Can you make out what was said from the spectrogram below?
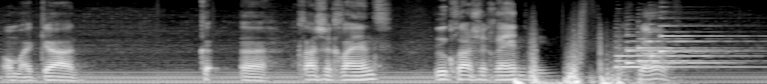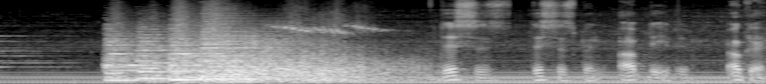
Oh my god. C uh, Clash of Clans. Do Clash of Clans, baby. This is this has been updated. Okay.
